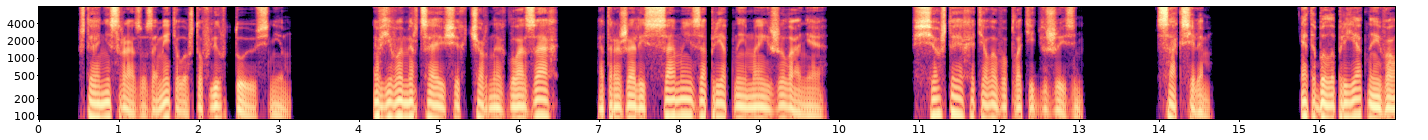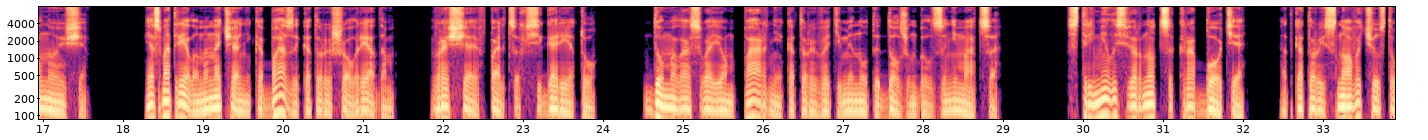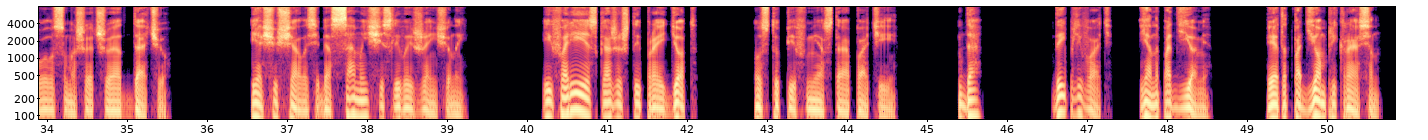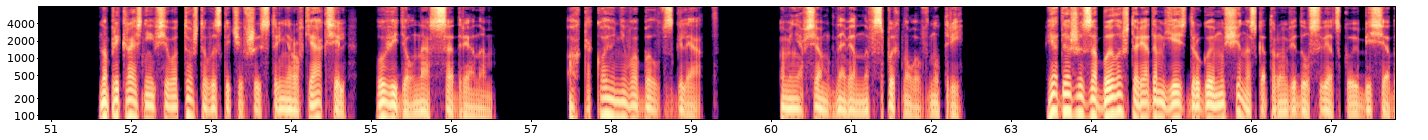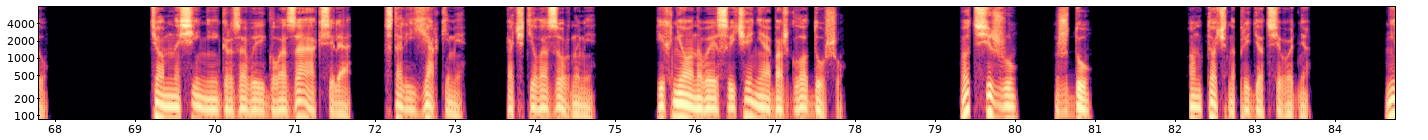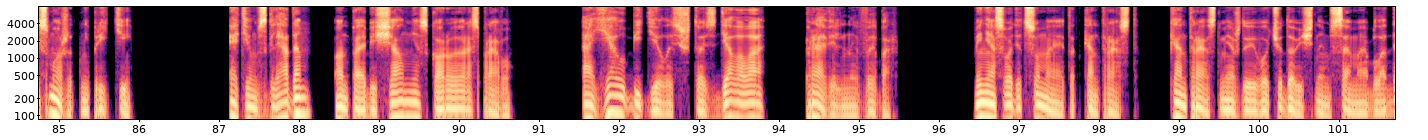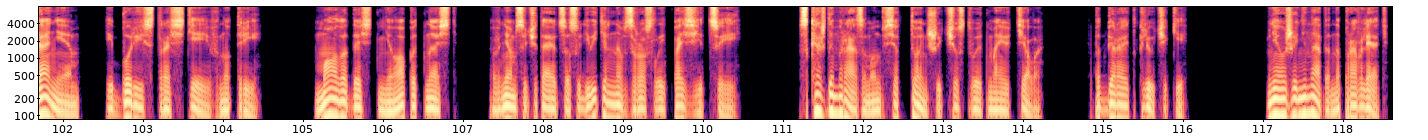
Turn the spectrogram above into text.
что я не сразу заметила, что флиртую с ним. В его мерцающих черных глазах отражались самые запретные мои желания. Все, что я хотела воплотить в жизнь. С Акселем. Это было приятно и волнующе. Я смотрела на начальника базы, который шел рядом, вращая в пальцах сигарету. Думала о своем парне, который в эти минуты должен был заниматься. Стремилась вернуться к работе, от которой снова чувствовала сумасшедшую отдачу. И ощущала себя самой счастливой женщиной. Эйфория, скажешь ты, пройдет, уступив место апатии. Да. Да и плевать. Я на подъеме. И этот подъем прекрасен. Но прекраснее всего то, что, выскочивший с тренировки Аксель, увидел нас с Адрианом. Ох, какой у него был взгляд! У меня все мгновенно вспыхнуло внутри. Я даже забыла, что рядом есть другой мужчина, с которым веду светскую беседу. Темно-синие грозовые глаза Акселя стали яркими, почти лазурными. Их неоновое свечение обожгло душу. Вот сижу, жду. Он точно придет сегодня. Не сможет не прийти. Этим взглядом он пообещал мне скорую расправу. А я убедилась, что сделала правильный выбор. Меня сводит с ума этот контраст. Контраст между его чудовищным самообладанием и бурей страстей внутри. Молодость, неопытность в нем сочетаются с удивительно взрослой позицией. С каждым разом он все тоньше чувствует мое тело, подбирает ключики, мне уже не надо направлять.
